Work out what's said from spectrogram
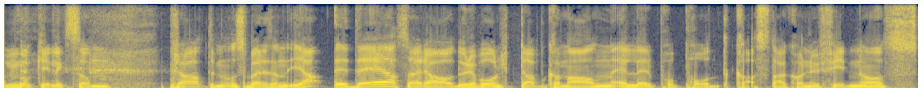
om dere liksom prater med oss bare sånn Ja, det er altså Radio Revolt, DAB-kanalen eller på podkast. Da kan du finne oss.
